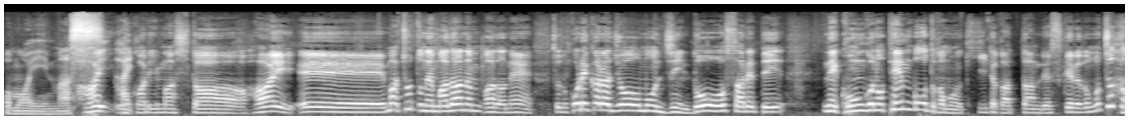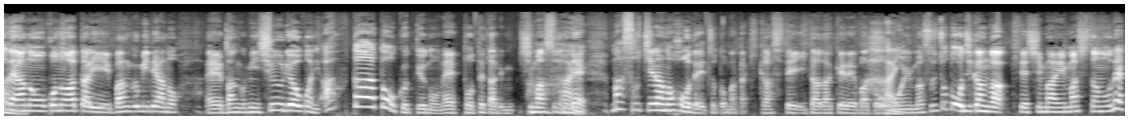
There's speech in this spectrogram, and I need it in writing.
思います。はい、わ、かりました。はい、えー、まあちょっとね、まだね、まだね、ちょっとこれから縄文人どうされて、ね、今後の展望とかも聞きたかったんですけれども、ちょっとね、あの、このあたり、番組であの、えー番組終了後にアフタートークっていうのをね、撮ってたりしますので、あはいまあそちらの方でちょっとまた聞かせていただければと思います。ちょっとお時間が来てしまいましたので、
